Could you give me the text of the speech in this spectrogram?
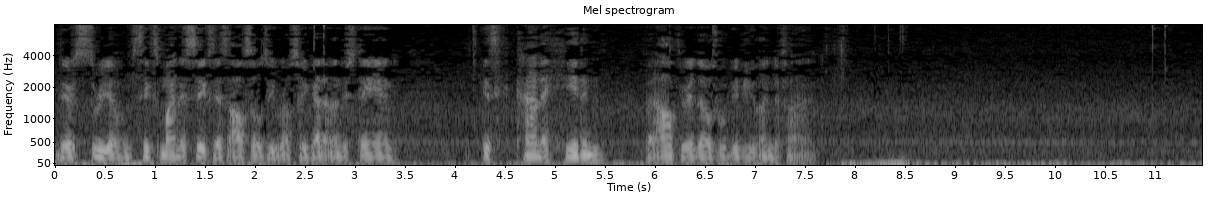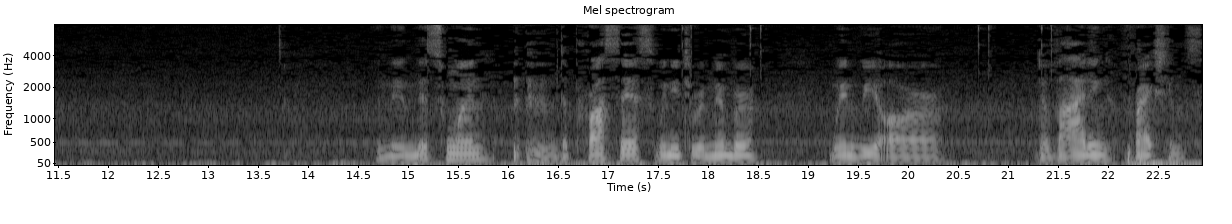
there's three of them. Six minus six, that's also zero. So you got to understand it's kind of hidden, but all three of those will give you undefined. And then this one, the process we need to remember when we are dividing fractions.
